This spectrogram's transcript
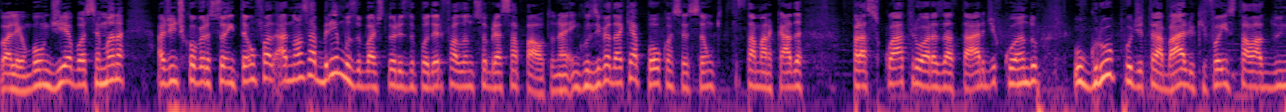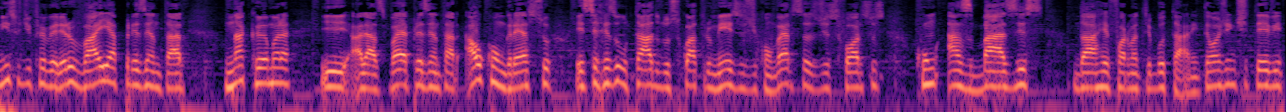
Valeu, um bom dia, boa semana. A gente conversou então, nós abrimos o Bastidores do Poder falando sobre essa pauta, né? Inclusive daqui a pouco a sessão que está marcada para as 4 horas da tarde, quando o grupo de trabalho que foi instalado no início de fevereiro vai apresentar na Câmara e, aliás, vai apresentar ao Congresso esse resultado dos quatro meses de conversas, de esforços com as bases da reforma tributária. Então a gente teve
